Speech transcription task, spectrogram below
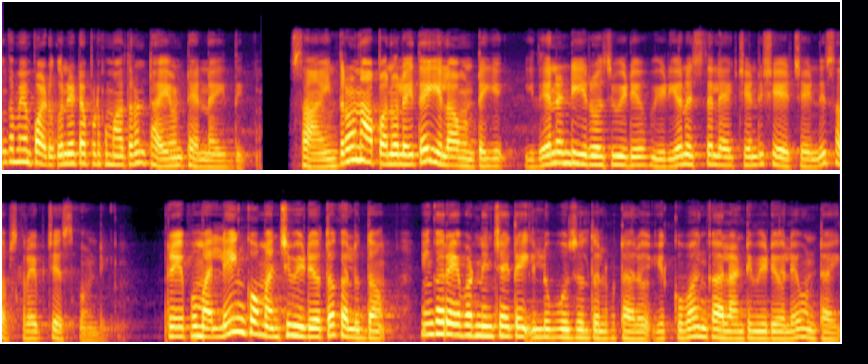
ఇంకా మేము పడుకునేటప్పటికి మాత్రం టైం టెన్ అయ్యిద్ది సాయంత్రం నా పనులైతే ఇలా ఉంటాయి. ఇదేనండి ఈరోజు వీడియో. వీడియో నచ్చితే లైక్ చేయండి షేర్ చేయండి సబ్స్క్రైబ్ చేసుకోండి. రేపు మళ్ళీ ఇంకో మంచి వీడియోతో కలుద్దాం. ఇంకా రేపటి నుంచి అయితే ఇల్లు పూజలు తెలుపుతారు ఎక్కువ ఇంకా అలాంటి వీడియోలే ఉంటాయి.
